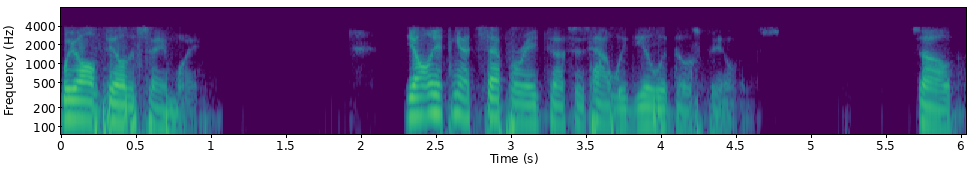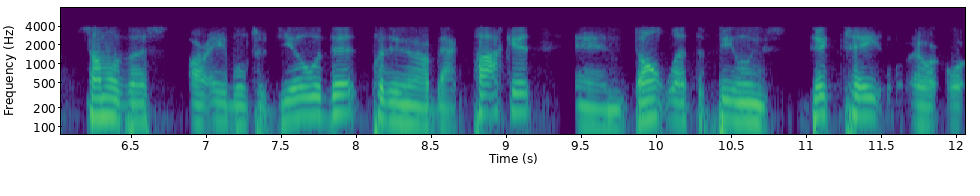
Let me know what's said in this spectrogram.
we all feel the same way. The only thing that separates us is how we deal with those feelings. So some of us are able to deal with it, put it in our back pocket, and don't let the feelings dictate or, or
